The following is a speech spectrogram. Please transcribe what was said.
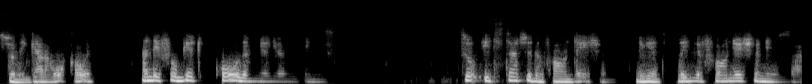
so they gotta walk away. And they forget all the million things so it starts with the foundation. You get like the foundation is uh,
